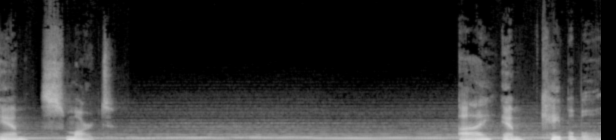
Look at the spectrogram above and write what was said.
am smart. I am capable.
